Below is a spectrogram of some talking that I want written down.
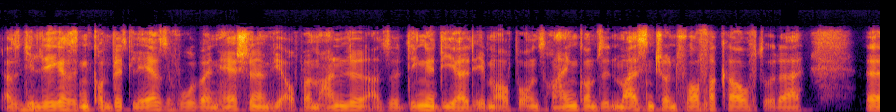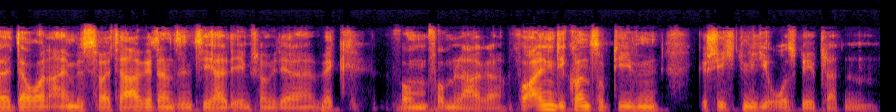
also die Leger sind komplett leer, sowohl bei den Herstellern wie auch beim Handel. Also Dinge, die halt eben auch bei uns reinkommen, sind meistens schon vorverkauft oder äh, dauern ein bis zwei Tage, dann sind sie halt eben schon wieder weg vom, vom Lager. Vor allem die konstruktiven Geschichten wie die OSB-Platten.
